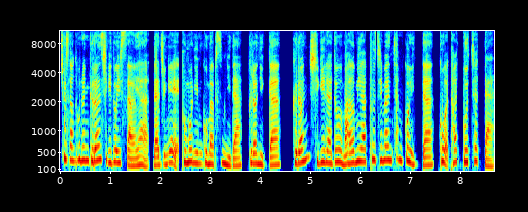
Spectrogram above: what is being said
추성훈은 그런 시기도 있어야 나중에 부모님 고맙습니다. 그러니까 그런 시기라도 마음이 아프지만 참고 있다. 고 덧붙였다.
